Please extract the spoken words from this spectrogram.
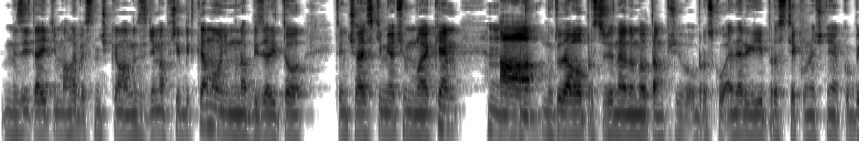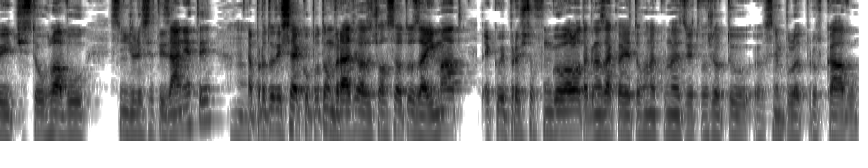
mezi tady těmahle vesničkama, mezi těma příbytkama, oni mu nabízeli to, ten čaj s tím jačím mlékem hmm, a hmm. mu to dávalo prostě, že najednou měl tam obrovskou energii, prostě konečně jakoby čistou hlavu, snížily se ty záněty hmm. a proto když se jako potom vrátil a začal se o to zajímat, jakoby proč to fungovalo, tak na základě toho nakonec vytvořil tu vlastně bulletproof kávu,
